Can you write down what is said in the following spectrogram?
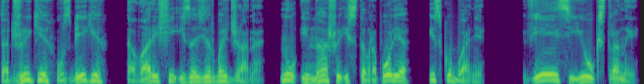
Таджики, узбеки, товарищи из Азербайджана, ну и наши из Ставрополья, из Кубани. Весь юг страны.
